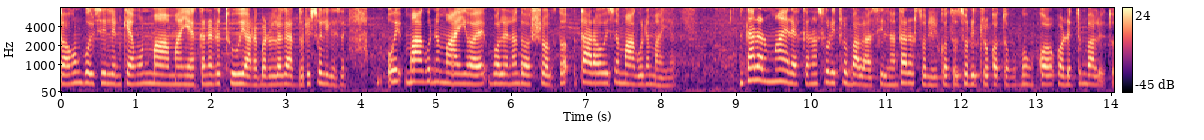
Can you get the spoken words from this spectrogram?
তখন বলছিলেন, কেমন মা? মাই একানারে থুই, আরেকবারের লাগে হাত ধরে চলে গেছে। ওই মা গুনে মাই হয়, বলে না দর্শক, তো তারা হয়েছে মা গুনে মাইয়া তারার মায়ের একখানা চরিত্র ভালো আসিল না তারার শরীর কত, চরিত্র কত করে তুমি ভালো হতো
